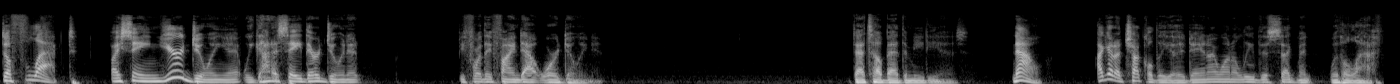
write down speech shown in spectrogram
deflect by saying you're doing it. We got to say they're doing it before they find out we're doing it. That's how bad the media is. Now, I got a chuckle the other day, and I want to leave this segment with a laugh.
